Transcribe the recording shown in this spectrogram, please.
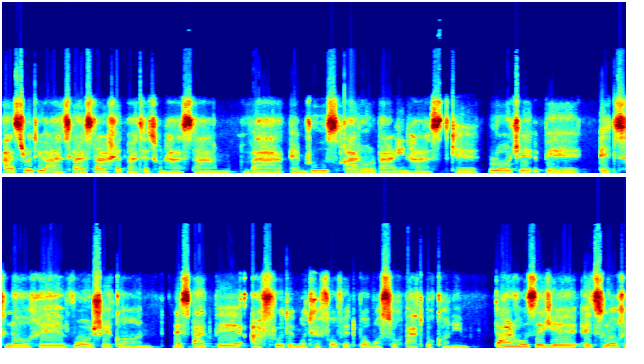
از رادیو اطلس در خدمتتون هستم و امروز قرار بر این هست که راجع به اطلاق واژگان نسبت به افراد متفاوت با ما صحبت بکنیم. در حوزه اطلاق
